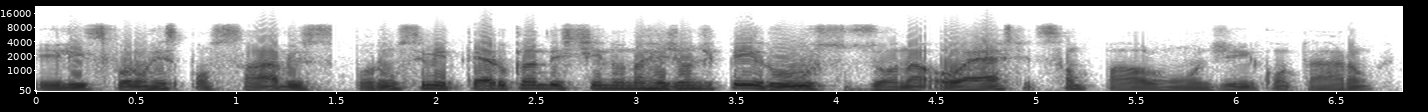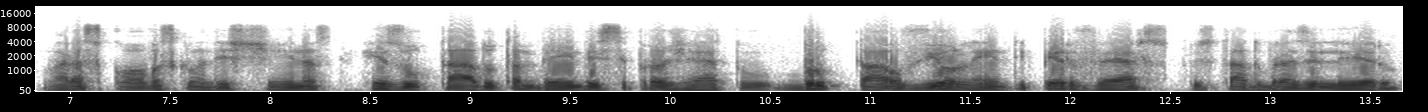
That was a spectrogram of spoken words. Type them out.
eles foram responsáveis por um cemitério clandestino na região de Peirus, zona oeste de São Paulo, onde encontraram várias covas clandestinas, resultado também desse projeto brutal, violento e perverso do Estado brasileiro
